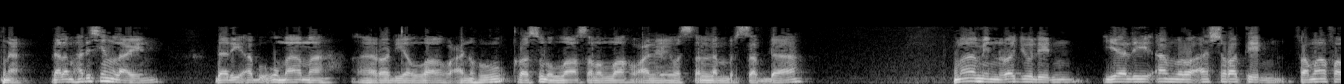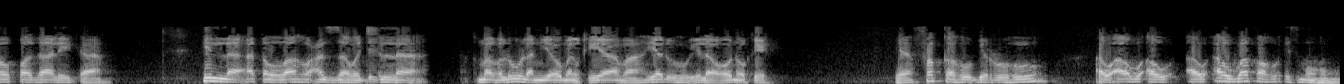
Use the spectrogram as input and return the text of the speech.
Nah, dalam hadis yang lain dari Abu Umamah eh, radhiyallahu anhu, Rasulullah sallallahu alaihi wasallam bersabda, "Ma min rajulin yali amru asyratin fama fawqa dhalika illa atallahu azza wa jalla maghlulan yawmal qiyamah yaduhu ila unuqih. Ya faqahu birruhu aw aw aw aw aw baqahu ismuhu.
